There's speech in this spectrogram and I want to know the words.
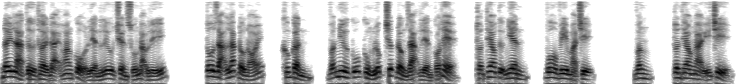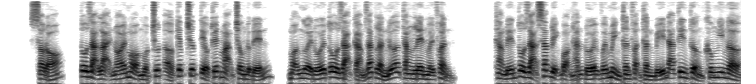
Đây là từ thời đại hoang cổ liền lưu truyền xuống đạo lý. Tô dạ lắc đầu nói, không cần, vẫn như cũ cùng lúc trước đồng dạng liền có thể, thuận theo tự nhiên, vô vi mà trị vâng tuân theo ngài ý chỉ. Sau đó, tô dạ lại nói mò một chút ở kiếp trước tiểu thuyết mạng trông được đến, mọi người đối tô dạ cảm giác lần nữa tăng lên mấy phần. Thằng đến tô dạ xác định bọn hắn đối với mình thân phận thần bí đã tin tưởng không nghi ngờ,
